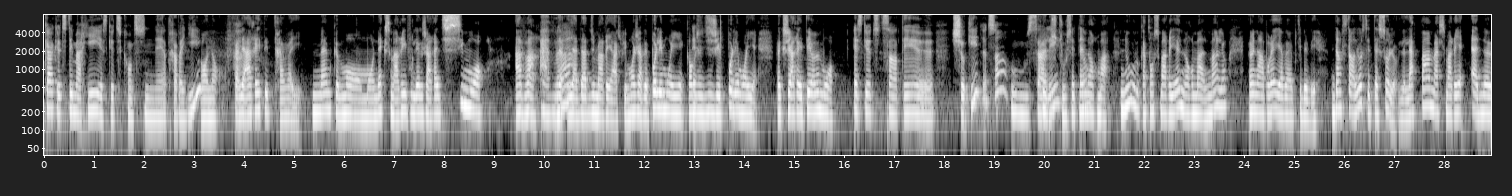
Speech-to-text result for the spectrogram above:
quand que tu t'es mariée, est-ce que tu continuais à travailler? Oh non, fallait arrêter de travailler. Même que mon, mon ex-mari voulait que j'arrête six mois avant, La, date du mariage. Puis moi, j'avais pas les moyens. Comme je dis, j'ai pas les moyens. Fait que j'ai arrêté un mois. Est-ce que tu te sentais euh, choquée de ça ou ça pas allait? du tout, c'était normal. Nous, quand on se mariait, normalement, là, un an après, il y avait un petit bébé. Dans ce temps-là, c'était ça. Là. La femme, elle se mariait, elle ne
